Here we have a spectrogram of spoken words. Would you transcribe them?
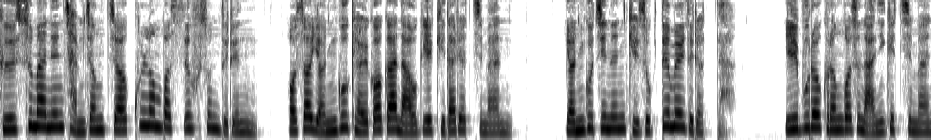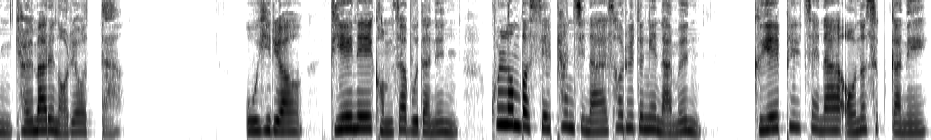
그 수많은 잠정적 콜럼버스 후손들은 어서 연구 결과가 나오길 기다렸지만 연구진은 계속 뜸을 들였다. 일부러 그런 것은 아니겠지만 결말은 어려웠다. 오히려 DNA 검사보다는 콜럼버스의 편지나 서류 등에 남은 그의 필체나 언어 습관에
